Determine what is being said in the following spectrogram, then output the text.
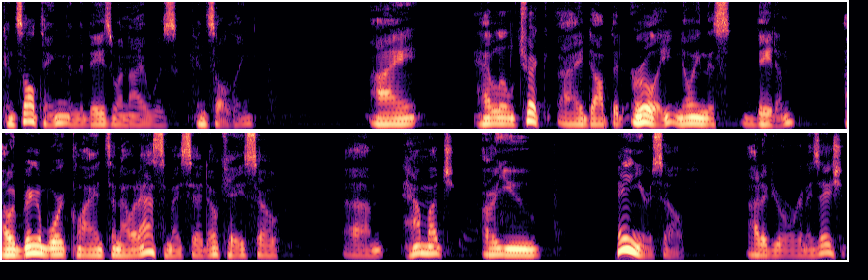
consulting, in the days when I was consulting, I had a little trick I adopted early, knowing this datum. I would bring aboard clients and I would ask them, I said, okay, so um, how much are you paying yourself out of your organization?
